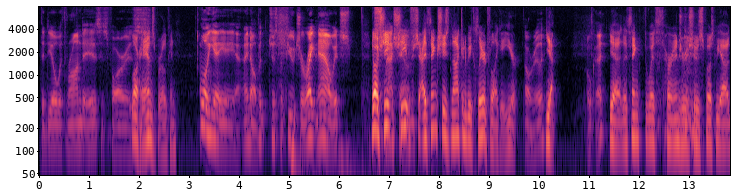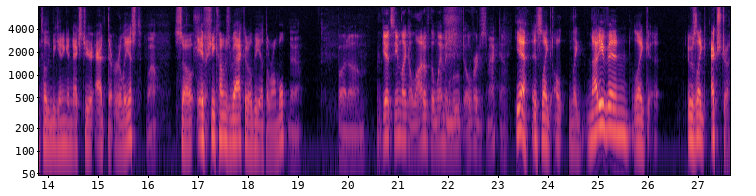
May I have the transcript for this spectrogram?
the deal with Ronda is as far as well, her hand's broken. Well, yeah, yeah, yeah. I know, but just the future. Right now, it's No, she, she, she, I think she's not going to be cleared for like a year. oh really? Yeah, Okay. yeah. I think with her injury, she was supposed to be out until the beginning of next year at the earliest. Wow. So if she comes back, it'll be at the Rumble. Yeah. But um, yeah, it seemed like a lot of the women moved over to SmackDown. Yeah, it's like uh, like not even like it was like extra.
